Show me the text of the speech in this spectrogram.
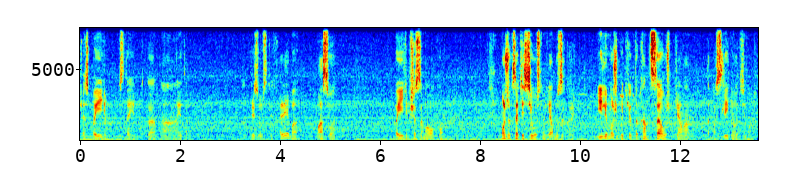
Сейчас поедем, станем пока на этом, на производстве хлеба, масла. Поедем сейчас за молоком. Можно, кстати, силосную яму закрыть. Или, может быть, ее до конца уж прямо до последнего тянуть.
